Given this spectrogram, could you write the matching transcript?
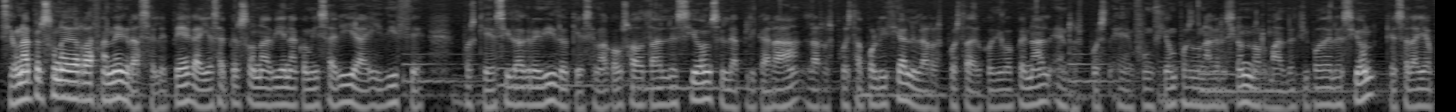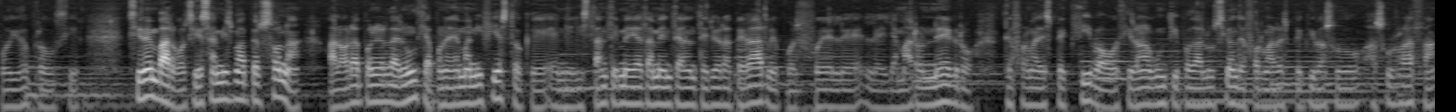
Si a una persona de raza negra se le pega y esa persona viene a comisaría y dice pues que he sido agredido, que se me ha causado tal lesión, se le aplicará la respuesta policial y la respuesta del Código Penal en, en función pues, de una agresión normal, del tipo de lesión que se le haya podido producir. Sin embargo, si esa misma persona a la hora de poner la denuncia pone de manifiesto que en el instante inmediatamente anterior a pegarle pues fue, le, llamaron negro de forma despectiva o hicieron algún tipo de alusión de forma respectiva a su, a su raza,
